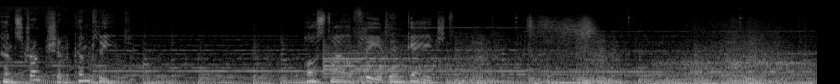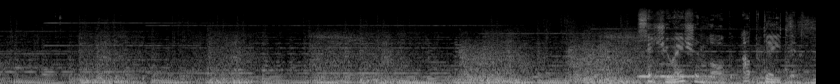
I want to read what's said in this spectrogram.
Construction complete. Hostile fleet engaged. Situation log updated.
